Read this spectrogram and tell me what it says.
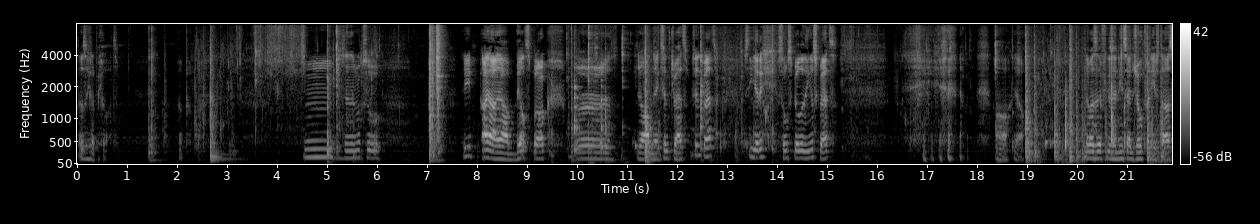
Dat is een grappig geluid. Hop. Hmm, zijn er nog zo... Zie? Ah ja, ja, beeldspraak. Eh, ja, nee, ik het kwijt. Ik het kwijt. Is niet erg. Soms speelde dingen kwijt. oh, ja. Dat was even een inside joke van hier thuis.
